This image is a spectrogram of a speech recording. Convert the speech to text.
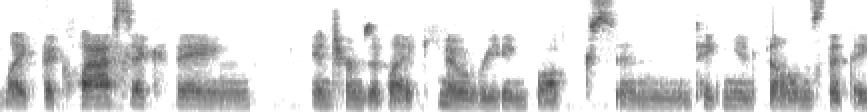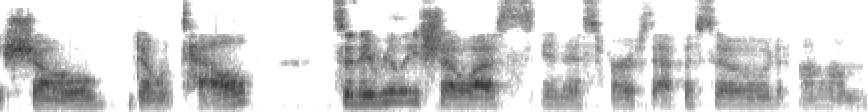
like the classic thing in terms of like you know reading books and taking in films that they show don't tell. So they really show us in this first episode um,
